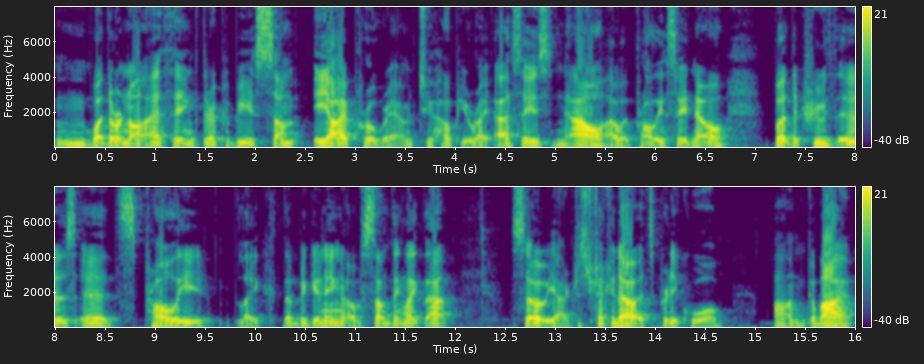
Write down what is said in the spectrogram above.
um, whether or not I think there could be some AI program to help you write essays now, I would probably say no. But the truth is, it's probably like the beginning of something like that. So yeah, just check it out. It's pretty cool. Um, goodbye.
